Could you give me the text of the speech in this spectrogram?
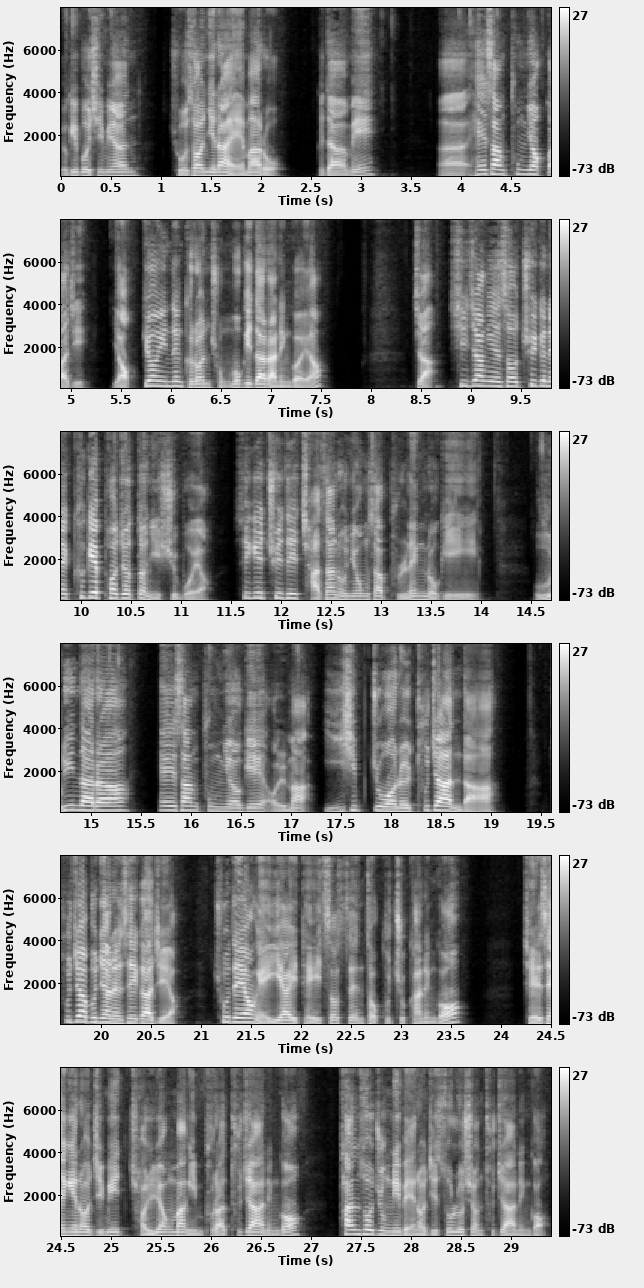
여기 보시면 조선이나 MRO, 그 다음에 아, 해상 풍력까지 엮여 있는 그런 종목이다라는 거예요. 자, 시장에서 최근에 크게 퍼졌던 이슈 뭐예요? 세계 최대 자산운용사 블랙록이 우리나라 해상 풍력에 얼마 20조 원을 투자한다. 투자 분야는 세 가지예요. 초대형 AI 데이터 센터 구축하는 거, 재생에너지 및 전력망 인프라 투자하는 거, 탄소 중립 에너지 솔루션 투자하는 거.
